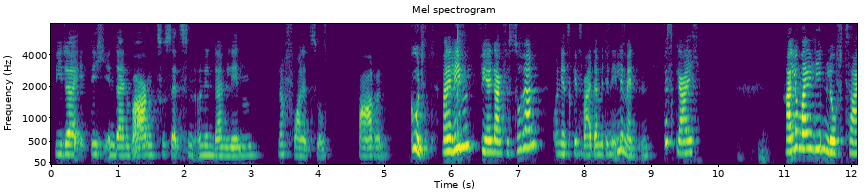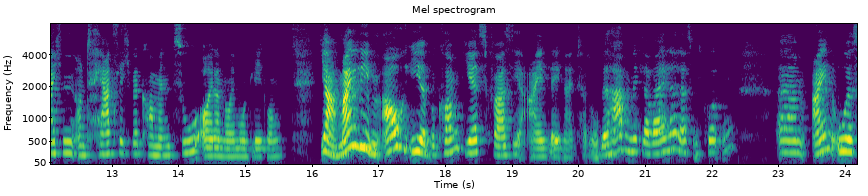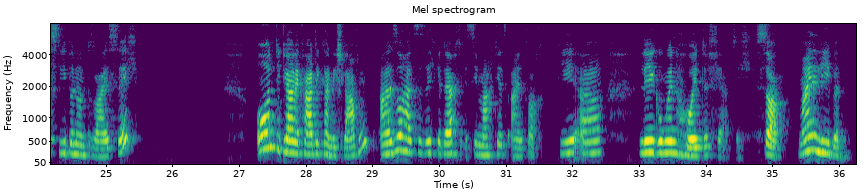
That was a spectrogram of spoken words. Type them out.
wieder dich in deinen Wagen zu setzen und in deinem Leben nach vorne zu fahren. Gut, meine Lieben, vielen Dank fürs Zuhören und jetzt geht's weiter mit den Elementen. Bis gleich. Hallo meine lieben Luftzeichen und herzlich willkommen zu eurer Neumondlegung. Ja, meine Lieben, auch ihr bekommt jetzt quasi ein Late Night Tarot. Wir haben mittlerweile, lasst mich gucken, ähm, 1 Uhr 37 und die kleine Kati kann nicht schlafen. Also hat sie sich gedacht, sie macht jetzt einfach die äh, Legungen heute fertig. So, meine Lieben,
